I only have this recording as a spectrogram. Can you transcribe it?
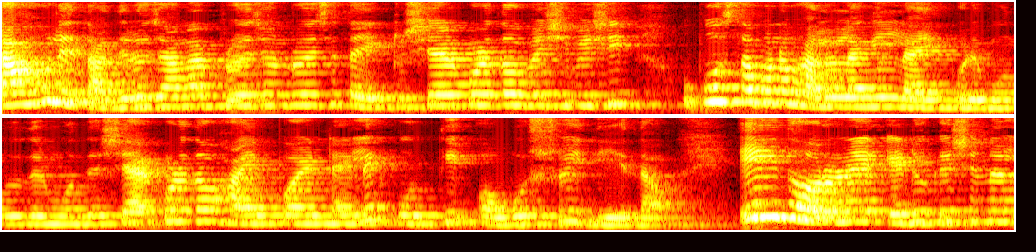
তাহলে তাদেরও জানার প্রয়োজন রয়েছে, তাই একটু শেয়ার করে দাও বেশি বেশি। উপস্থাপনা ভালো লাগলে লাইক করে বন্ধুদের মধ্যে শেয়ার করে দাও হাই পয়েন্ট আইলে অতি অবশ্যই দিয়ে দাও। এই ধরনের এডুকেশনাল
